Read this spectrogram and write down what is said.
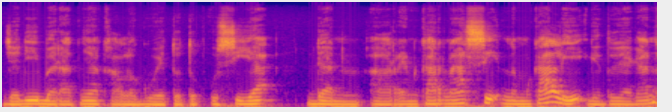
Jadi ibaratnya kalau gue tutup usia dan uh, reinkarnasi enam kali gitu ya kan.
